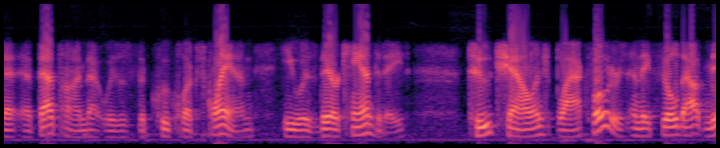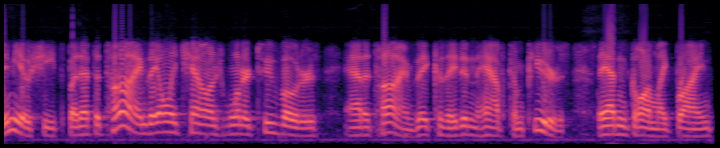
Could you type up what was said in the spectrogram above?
that at that time that was the Ku Klux Klan. He was their candidate to challenge black voters, and they filled out mimeo sheets. But at the time, they only challenged one or two voters at a time because they, they didn't have computers. They hadn't gone like Brian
